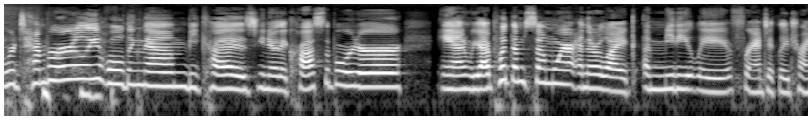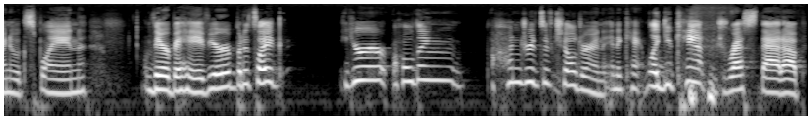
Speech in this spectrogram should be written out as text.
we're temporarily holding them because you know they crossed the border and we got to put them somewhere and they're like immediately frantically trying to explain their behavior. But it's like you're holding hundreds of children in a camp like you can't dress that up.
